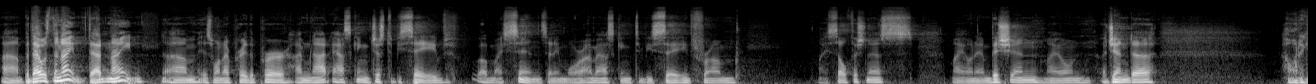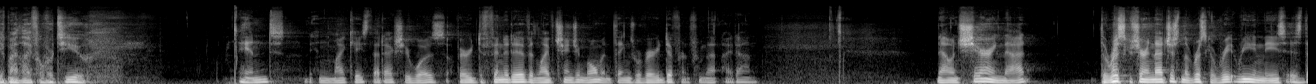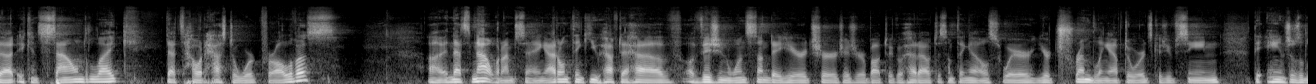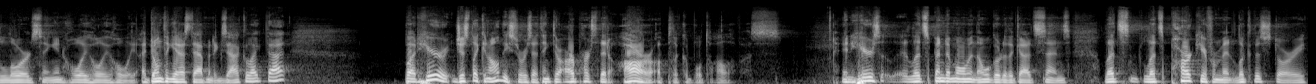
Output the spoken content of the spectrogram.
Uh, but that was the night. That night um, is when I prayed the prayer. I'm not asking just to be saved of my sins anymore. I'm asking to be saved from my selfishness, my own ambition, my own agenda. I want to give my life over to you. And in my case, that actually was a very definitive and life changing moment. Things were very different from that night on. Now, in sharing that, the risk of sharing that, just in the risk of re- reading these, is that it can sound like that's how it has to work for all of us. Uh, and that's not what I'm saying. I don't think you have to have a vision one Sunday here at church as you're about to go head out to something else where you're trembling afterwards because you've seen the angels of the Lord singing, Holy, Holy, Holy. I don't think it has to happen exactly like that. But here, just like in all these stories, I think there are parts that are applicable to all of us. And here's, let's spend a moment, then we'll go to the God sends. Let's, let's park here for a minute, look at this story.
